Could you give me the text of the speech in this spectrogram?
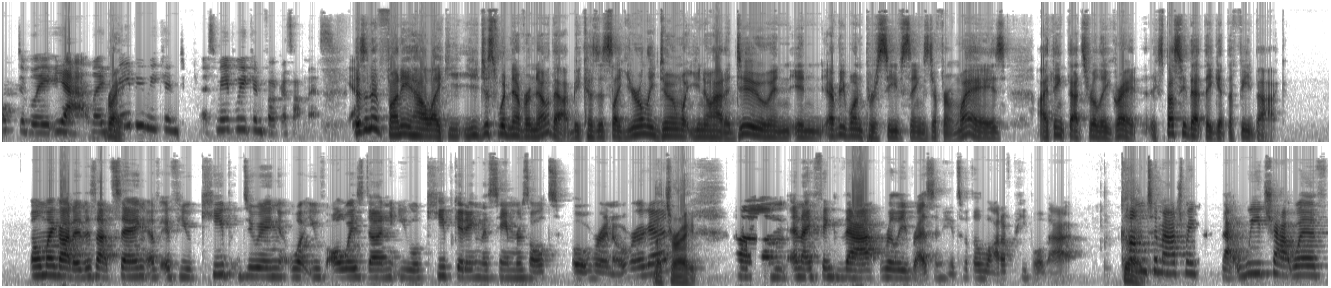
effectively yeah like right. maybe we can do this maybe we can focus on this yeah. isn't it funny how like you, you, just would never know that because it's like you're only doing what you know how to do and, and everyone perceives things different ways i think that's really great especially that they get the feedback oh my god it is that saying of if you keep doing what you've always done you will keep getting the same results over and over again that's right um, and i think that really resonates with a lot of people that Good. come to matchmakers that we chat with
